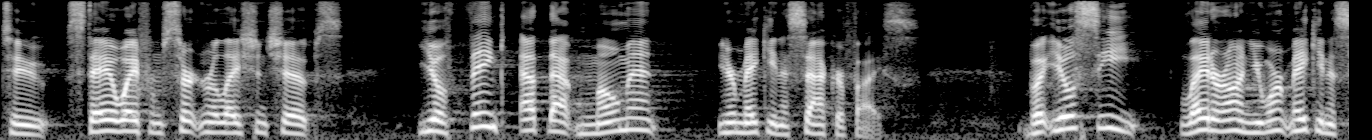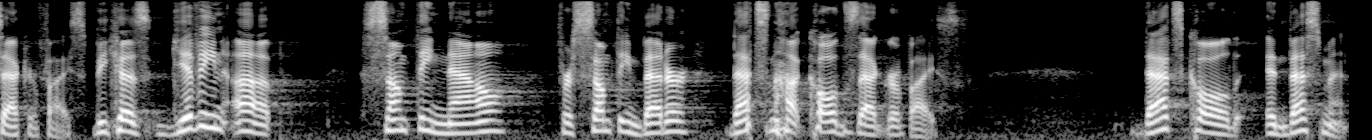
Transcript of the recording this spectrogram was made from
to stay away from certain relationships, you'll think at that moment you're making a sacrifice. But you'll see later on you weren't making a sacrifice because giving up something now for something better, that's not called sacrifice. That's called investment.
